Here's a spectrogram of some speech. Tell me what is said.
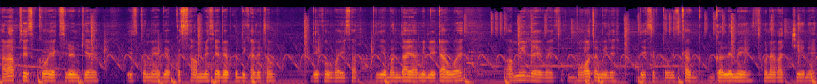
ख़राब से इसको एक्सीडेंट किया है। इसको मैं अभी आपको सामने से अभी आपको दिखा देता हूँ। देखो भाई साहब, ये बंदा यहाँ में लेटा हुआ है। अमीर है भाई साहब, बहुत अमीर है। देख सकते हो, इसका गले में सोना का चेन है।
